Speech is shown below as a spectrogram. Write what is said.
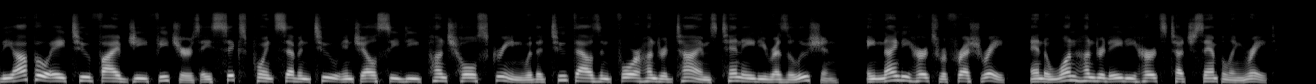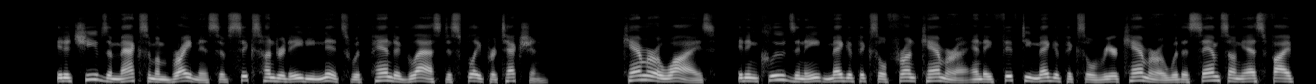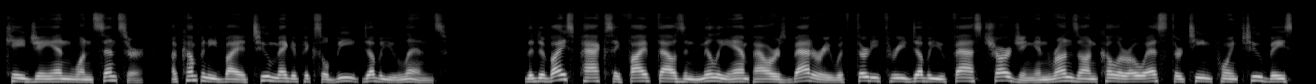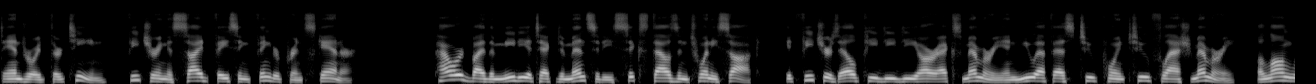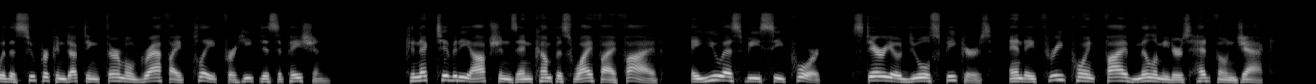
The Oppo A2 5G features a 6.72-inch LCD punch-hole screen with a 2400 x 1080 resolution, a 90 Hz refresh rate, and a 180 Hz touch sampling rate. It achieves a maximum brightness of 680 nits with Panda Glass display protection. Camera-wise, it includes an 8-megapixel front camera and a 50-megapixel rear camera with a Samsung S5 KJN1 sensor, accompanied by a 2 megapixel BW lens. The device packs a 5000 mAh battery with 33W fast charging and runs on Color OS 13.2 based Android 13, featuring a side-facing fingerprint scanner. Powered by the MediaTek Dimensity 6020 SoC, it features LPDDR-X memory and UFS 2.2 flash memory, along with a superconducting thermal graphite plate for heat dissipation. Connectivity options encompass Wi-Fi 5, a USB-C port, stereo dual speakers, and a 3.5mm headphone jack.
